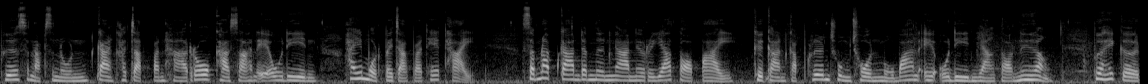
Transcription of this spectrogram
เพื่อสนับสนุนการขจัดปัญหาโรคขาดสารไอโอดีน ให้หมดไปจากประเทศไทย สำหรับการดำเนินงานในระยะต่อไป คือการขับเคลื่อนชุมชนหมู่บ้านไอโอดีนอย่างต่อเนื่อง เพื่อให้เกิด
